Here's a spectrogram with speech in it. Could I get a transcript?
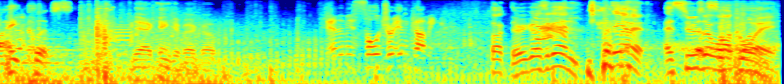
I hate clips. Yeah, I can't get back up. Enemy soldier incoming. Fuck, there he goes again. Damn it. As soon as I That's so walk funny. away.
